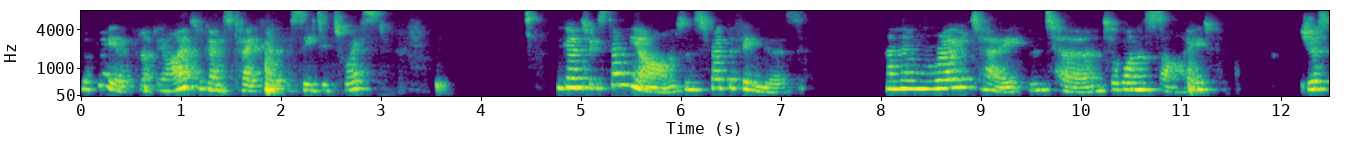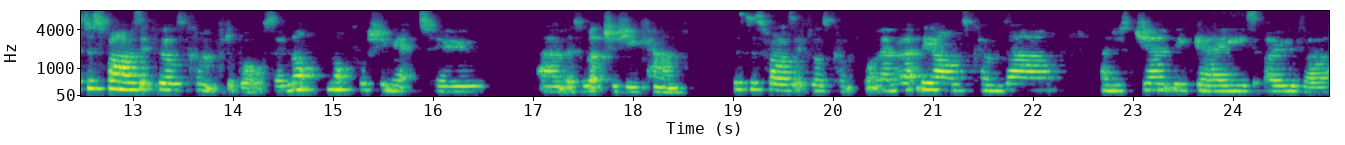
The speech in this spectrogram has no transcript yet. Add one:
Lovely, open up the eyes. We're going to take a seated twist. Going to extend the arms and spread the fingers. And then rotate and turn to one side, just as far as it feels comfortable. So not, not pushing it to um, as much as you can, just as far as it feels comfortable. And then let the arms come down and just gently gaze over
